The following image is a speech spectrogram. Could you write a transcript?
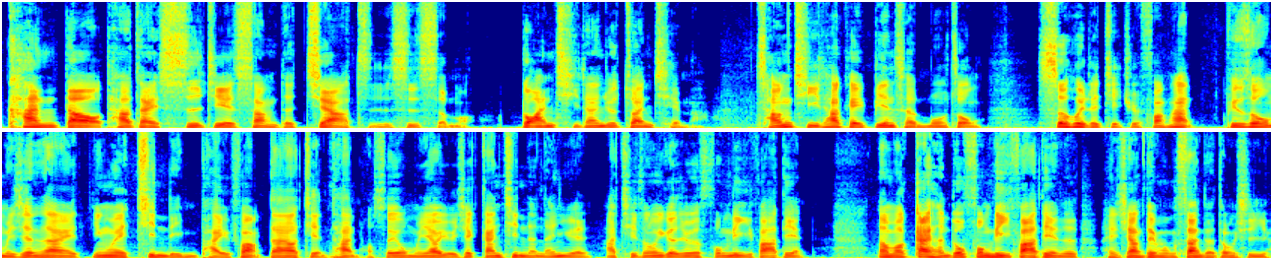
看到他在世界上的价值是什么？短期当然就赚钱嘛，长期它可以变成某种社会的解决方案。比如说我们现在因为近零排放，大家要减碳，所以我们要有一些干净的能源啊，其中一个就是风力发电。那么盖很多风力发电的很像电风扇的东西，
